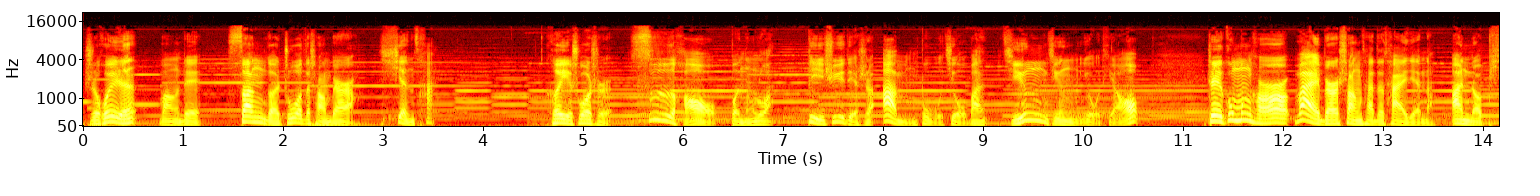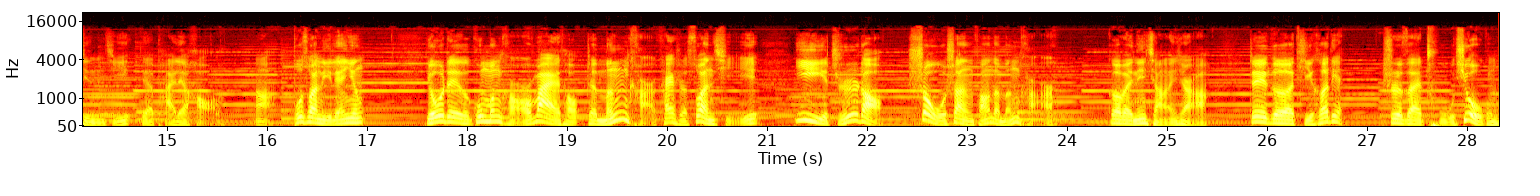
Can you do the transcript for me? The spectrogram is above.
指挥人往这三个桌子上边啊献菜，可以说是丝毫不能乱，必须得是按部就班，井井有条。这宫门口外边上菜的太监呢，按照品级也排列好了。啊，不算李莲英，由这个宫门口外头这门槛开始算起，一直到寿膳房的门槛儿。各位，您想一下啊，这个体和殿是在储秀宫，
